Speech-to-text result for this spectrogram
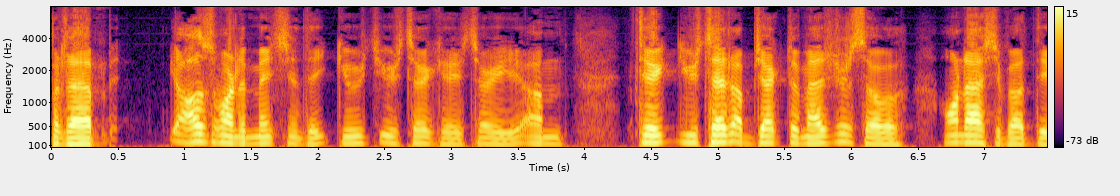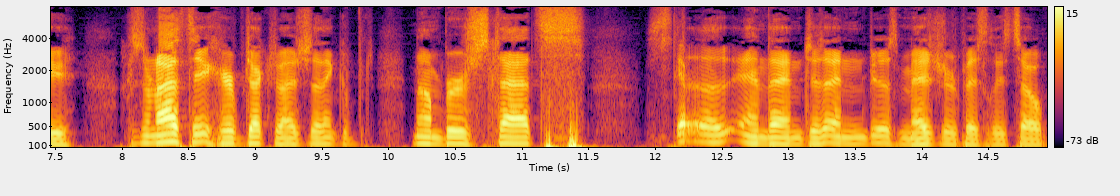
but uh, I also wanted to mention that you you said okay, sorry um, you said objective measures, so I want to ask you about the because when I think here objective measures, I think of numbers, stats, Yep. uh, and then just and just measures basically. So,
